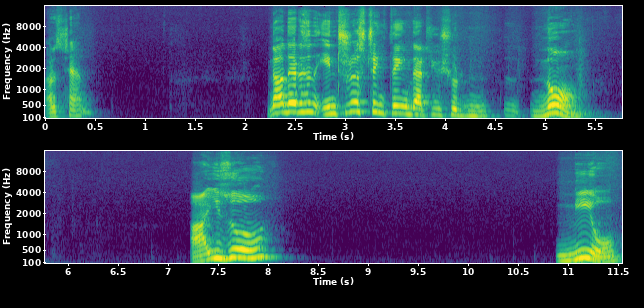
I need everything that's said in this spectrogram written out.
Understand? Now there is an interesting thing that you should know. Iso neo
